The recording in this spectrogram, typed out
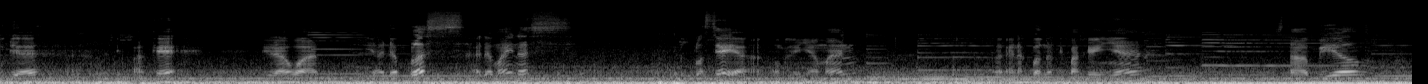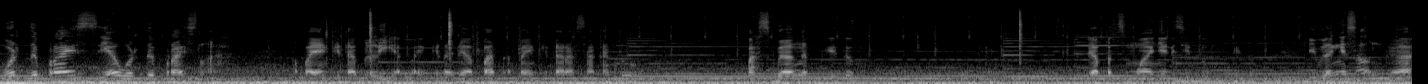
Udah dipakai dirawat. Ya ada plus ada minus. Plusnya ya mobilnya nyaman. Enak banget dipakainya. Stabil. Worth the price ya worth the price lah. Apa yang kita beli apa yang kita dapat apa yang kita rasakan tuh pas banget gitu dapat semuanya di situ gitu. Dibilang nyesal enggak.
